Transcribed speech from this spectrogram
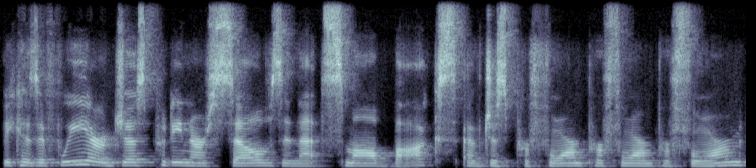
because if we are just putting ourselves in that small box of just perform, perform, perform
